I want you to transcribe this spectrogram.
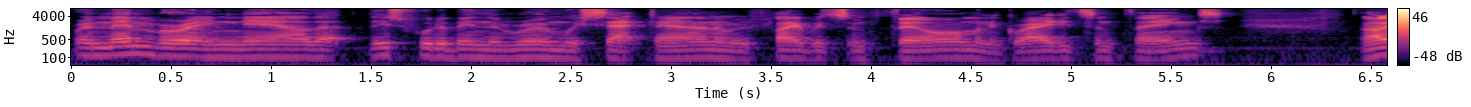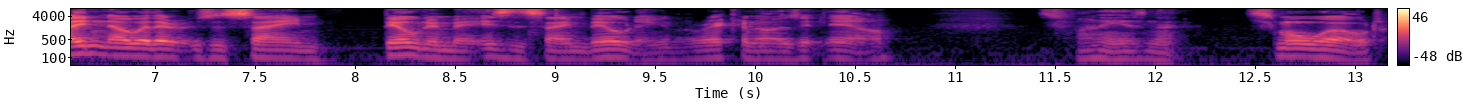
remembering now that this would have been the room we sat down and we played with some film and graded some things. I didn't know whether it was the same building, but it is the same building, and I recognise it now. It's funny, isn't it? Small world.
